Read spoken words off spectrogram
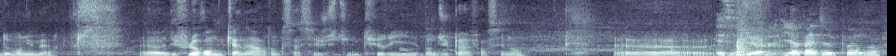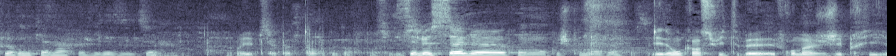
de mon humeur. Euh, du fleuron de canard, donc ça c'est juste une tuerie. Bon, du pain forcément. Euh, il n'y a... pas de porc dans le fleuron de canard, je voulais vous dire. Oui, il n'y a pas de porc dedans. C'est le seul euh, que je peux manger en fait. Et donc ensuite, ben, fromage, j'ai pris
